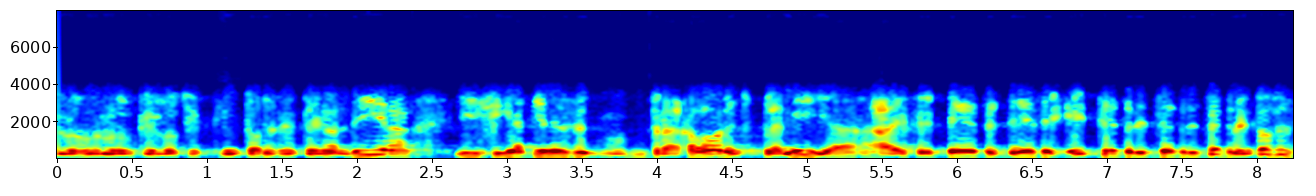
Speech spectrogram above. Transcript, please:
los, que los extintores estén al día, y si ya tienes trabajadores, planilla, AFP, CTS, etcétera, etcétera, etcétera. Entonces,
